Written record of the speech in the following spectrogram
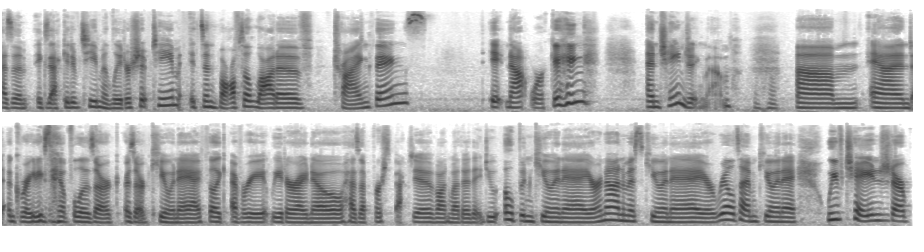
as an executive team and leadership team, it's involved a lot of trying things, it not working, and changing them. Mm-hmm. Um, and a great example is our is our Q and A. I feel like every leader I know has a perspective on whether they do open Q and A or anonymous Q and A or real time Q and A. We've changed our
